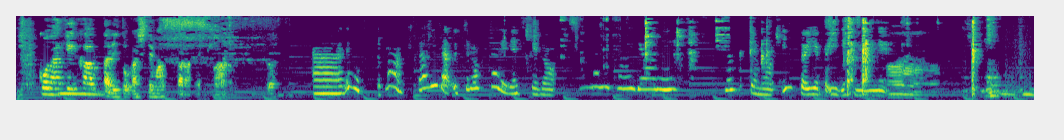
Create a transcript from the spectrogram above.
1個だけ買ったりとかしてますからね、今。ああ、でも、まあ、二人だ、うちも二人ですけど、そんなに大量になくてもいいと言えばいいですもんね。うん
